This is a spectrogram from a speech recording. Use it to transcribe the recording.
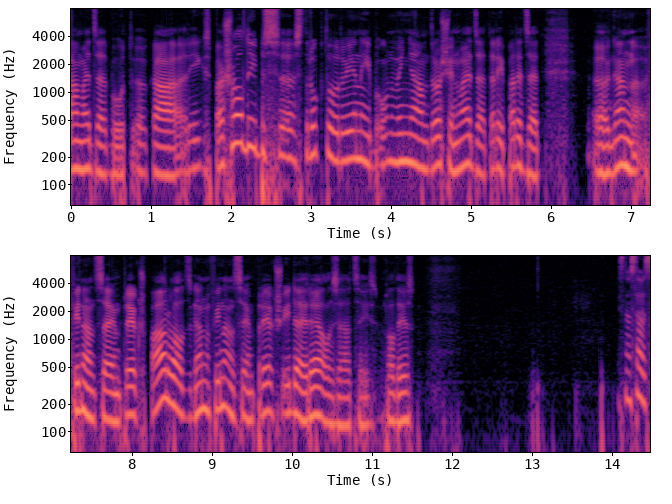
tām vajadzētu būt eh, kā Rīgas pašvaldības eh, struktūra vienība, un viņām droši vien vajadzētu arī paredzēt gan finansējumu priekšu pārvaldes, gan finansējumu priekšu ideju realizācijas. Paldies! Es no savas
